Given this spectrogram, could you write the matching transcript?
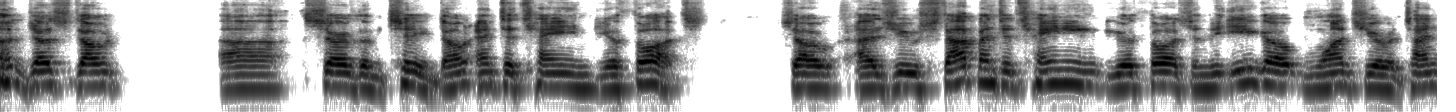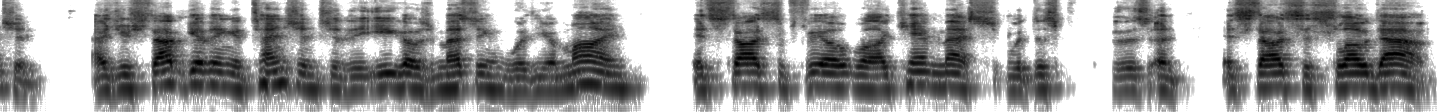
just don't uh, serve them tea. Don't entertain your thoughts. So as you stop entertaining your thoughts, and the ego wants your attention, as you stop giving attention to the ego's messing with your mind, it starts to feel, well, I can't mess with this, this, and it starts to slow down.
